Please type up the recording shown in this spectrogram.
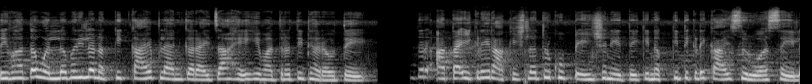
तेव्हा आता वल्लभरीला नक्की काय प्लॅन करायचा आहे हे मात्र ती ठरवते. तर आता इकडे राकेशला तर खूप टेन्शन येते की नक्की तिकडे काय सुरू असेल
